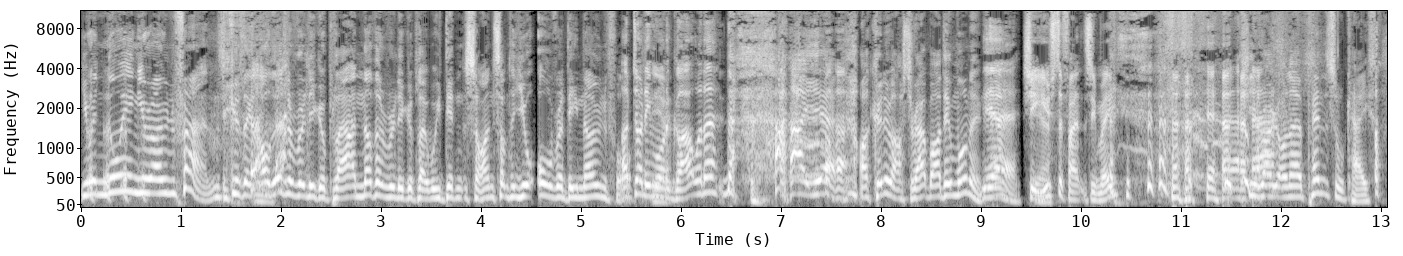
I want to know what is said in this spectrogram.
You're annoying your own fans because they go, oh, there's a really good player, another really good player we didn't sign, something you're already known for. I don't even want to go out with her. yeah, I could have asked her out, but I didn't want to. Yeah. She used to fancy me. She wrote it on her pencil case.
